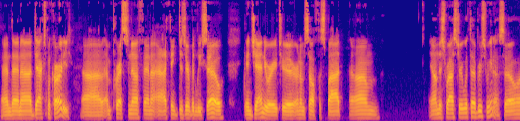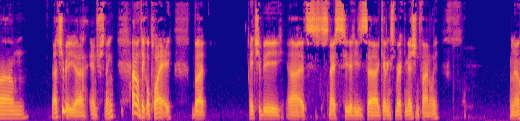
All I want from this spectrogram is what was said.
And then uh, Dax McCarty, uh, impressed enough, and I, I think deservedly so, in January to earn himself a spot um, on this roster with uh, Bruce Arena. So um, that should be uh, interesting. I don't think he'll play, but it should be. Uh, it's, it's nice to see that he's uh, getting some recognition finally. You know,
